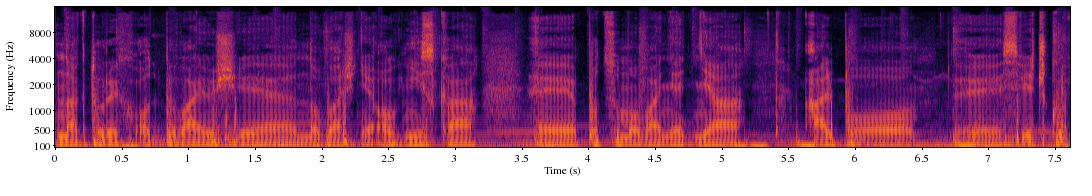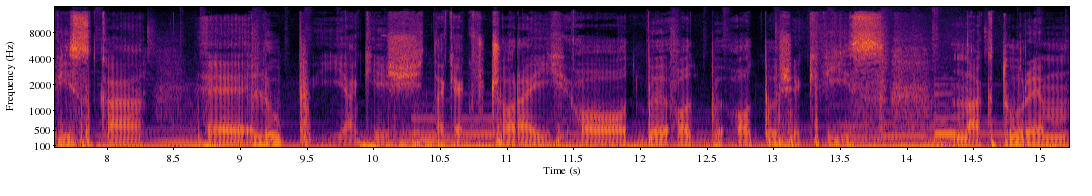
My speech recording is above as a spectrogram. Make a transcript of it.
na których odbywają się no właśnie ogniska, podsumowanie dnia albo świeczkowiska, lub jakieś, tak jak wczoraj odby, odby, odbył się quiz, na którym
